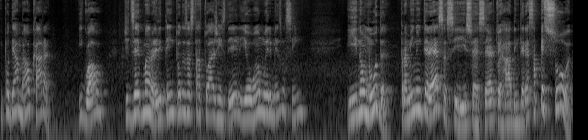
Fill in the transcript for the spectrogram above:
e poder amar o cara igual. De dizer, mano, ele tem todas as tatuagens dele e eu amo ele mesmo assim. E não muda. Para mim não interessa se isso é certo ou errado, interessa a pessoa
